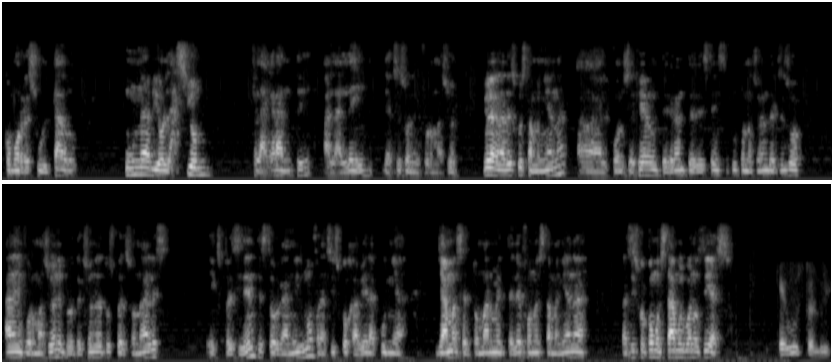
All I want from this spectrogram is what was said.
como resultado una violación flagrante a la ley de acceso a la información. Yo le agradezco esta mañana al consejero integrante de este Instituto Nacional de Acceso a la Información y Protección de Datos Personales, expresidente de este organismo, Francisco Javier Acuña llamas al tomarme el teléfono esta mañana. Francisco, ¿cómo está? Muy buenos días. Qué gusto, Luis,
